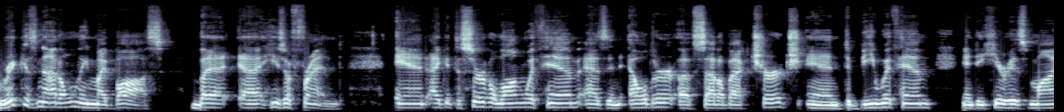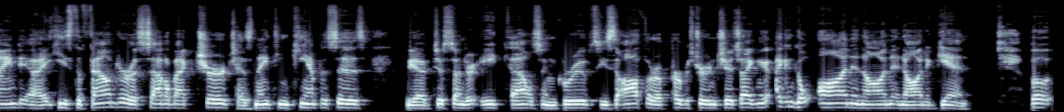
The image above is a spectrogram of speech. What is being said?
Rick is not only my boss, but uh, he's a friend. And I get to serve along with him as an elder of Saddleback Church and to be with him and to hear his mind. Uh, he's the founder of Saddleback Church, has 19 campuses. We have just under 8,000 groups. He's the author of Purpose Driven Church. I can, I can go on and on and on again. But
